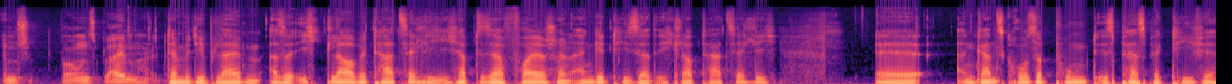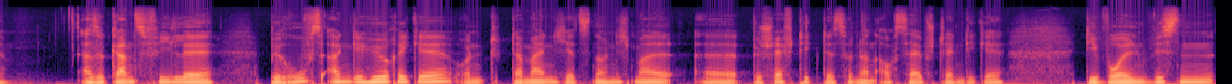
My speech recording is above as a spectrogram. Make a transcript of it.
im bei uns bleiben halt. Damit die bleiben. Also ich glaube tatsächlich, ich habe das ja vorher schon angeteasert, ich glaube tatsächlich, äh, ein ganz großer Punkt ist Perspektive. Also ganz viele Berufsangehörige, und da meine ich jetzt noch nicht mal äh, Beschäftigte, sondern auch Selbstständige, die wollen wissen,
